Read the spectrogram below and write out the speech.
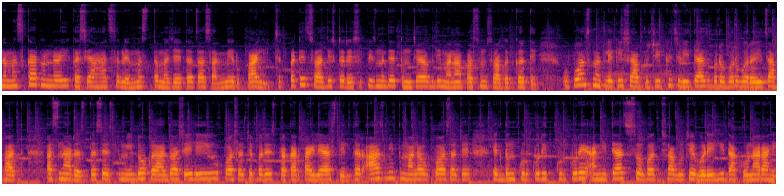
नमस्कार मंडळी कसे आहात सगळे? मस्त मजेतच असाल. मी रुपाली चटपटीत स्वादिष्ट रेसिपीजमध्ये तुमचे अगदी मनापासून स्वागत करते. उपवास म्हटले की शाबूची खिचडी त्याचबरोबर वरईचा भात असणारच. तसेच तुम्ही ढोकळा द्वाशे हेही उपवासाचे बरेच प्रकार पाहिले असतील. तर आज मी तुम्हाला उपवासाचे एकदम कुरकुरीत कुरकुरे आणि त्याचसोबत शाबूचे वडेही दाखवणार आहे.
